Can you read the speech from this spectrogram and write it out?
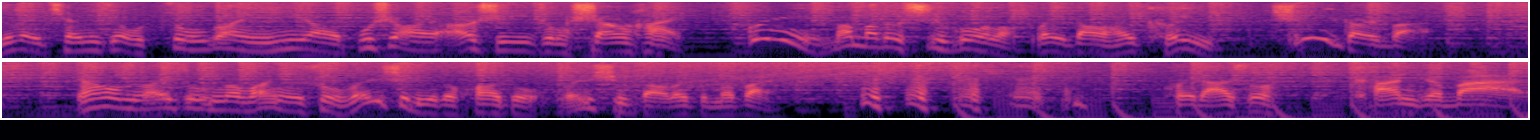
一味迁就，纵乱与溺爱不是爱，而是一种伤害。闺女，妈妈都试过了，味道还可以，吃一根吧。然后我们来自我们的网友说：温室里的花朵，温室倒了怎么办？回答说：“看着办。”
